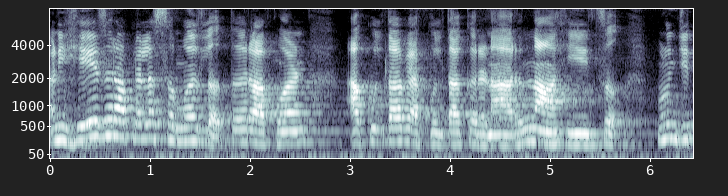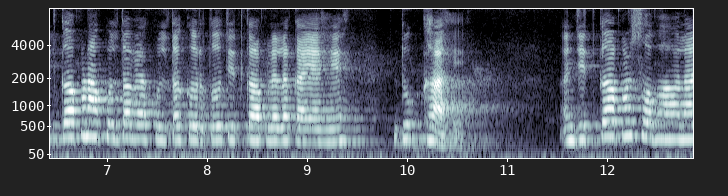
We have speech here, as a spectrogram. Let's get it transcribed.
आणि हे जर आपल्याला समजलं तर आपण आकुलता व्याकुलता करणार नाहीच. म्हणून जितकं आपण आकुलता व्याकुलता करतो तितकं आपल्याला काय आहे? दुःख आहे. आणि जितकं आपण स्वभावाला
